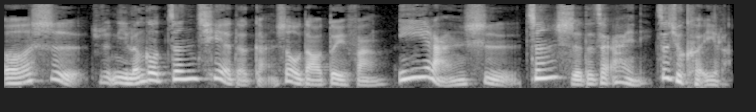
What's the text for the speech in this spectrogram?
而是就是你能够真切的感受到对方依然是真实的在爱你，这就可以了。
